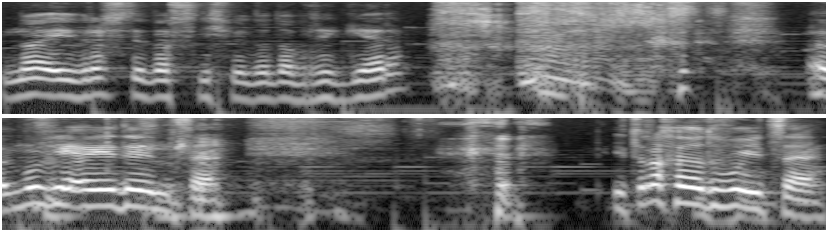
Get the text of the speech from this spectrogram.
No i wreszcie doszliśmy do dobrych gier. Mówię o jedynce. I trochę o dwójce.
